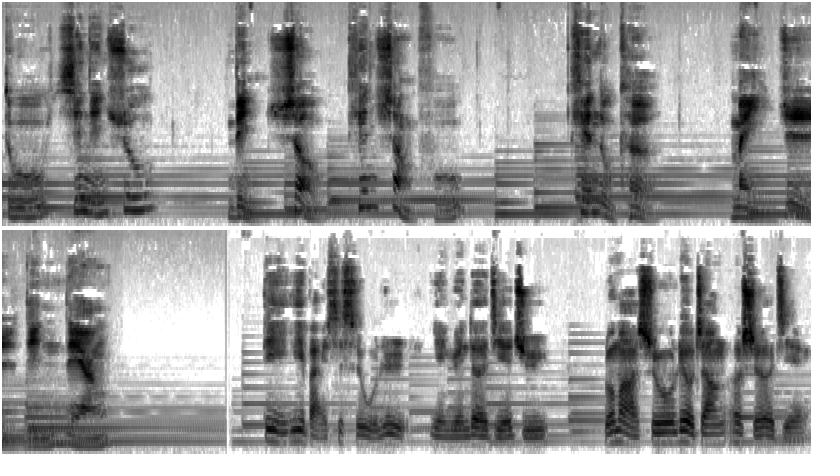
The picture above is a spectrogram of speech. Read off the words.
读心灵书，领受天上福。天路客，每日灵粮。第一百四十五日，演员的结局。罗马书六章二十二节。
